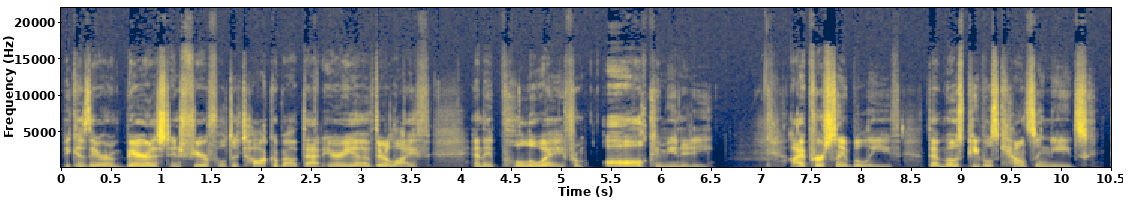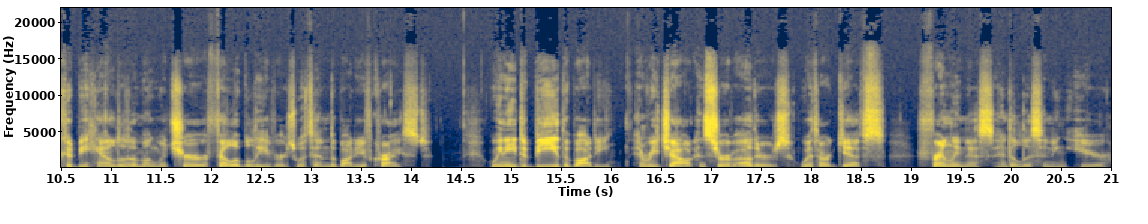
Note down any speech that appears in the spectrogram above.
because they are embarrassed and fearful to talk about that area of their life and they pull away from all community. I personally believe that most people's counseling needs could be handled among mature fellow believers within the body of Christ. We need to be the body and reach out and serve others with our gifts, friendliness, and a listening ear.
